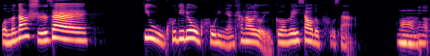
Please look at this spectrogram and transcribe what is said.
我们当时在第五窟、第六窟里面看到了有一个微笑的菩萨，嗯，那个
